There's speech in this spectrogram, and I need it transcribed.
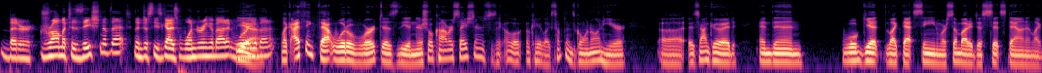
better dramatization of that than just these guys wondering about it and worrying about it. Like I think that would have worked as the initial conversation. It's just like, oh, okay, like something's going on here. Uh, it's not good, and then we'll get like that scene where somebody just sits down and like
